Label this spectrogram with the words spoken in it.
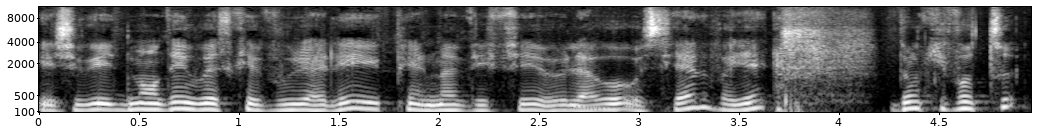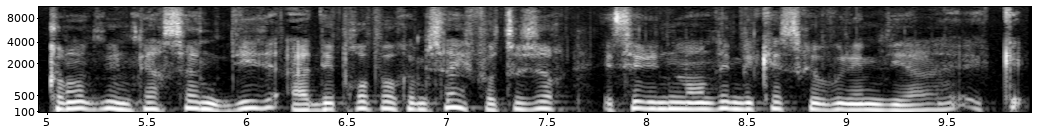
Et je lui ai demandé où est-ce qu'elle voulait aller. Et puis elle m'avait fait euh, là-haut au ciel, vous voyez. Donc, il faut quand une personne dit a des propos comme ça, il faut toujours essayer de lui demander mais qu'est-ce que vous voulez me dire Qu'est-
